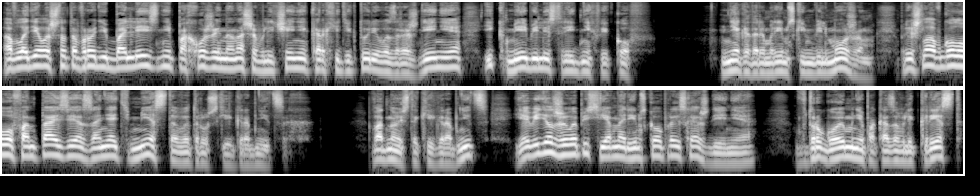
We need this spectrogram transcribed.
овладело что-то вроде болезни, похожей на наше влечение к архитектуре Возрождения и к мебели средних веков. Некоторым римским вельможам пришла в голову фантазия занять место в этрусских гробницах. В одной из таких гробниц я видел живопись явно римского происхождения, в другой мне показывали крест,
